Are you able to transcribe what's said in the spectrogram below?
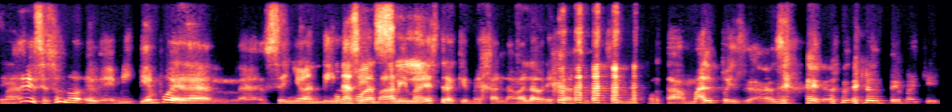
Madres, eso no, en mi tiempo era la señora andina, se llamaba mi maestra que me jalaba la oreja si, me portaba mal, pues ah, era, un tema que,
